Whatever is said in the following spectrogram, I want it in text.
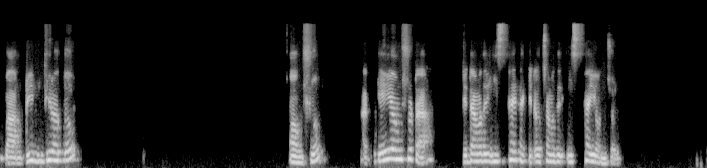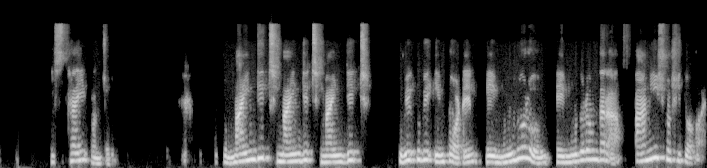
বা বৃদ্ধিরত অংশ। আর এই অংশটা যেটা আমাদের স্থায়ী থাকে, এটা হচ্ছে আমাদের স্থায়ী অঞ্চল। স্থায়ী অঞ্চল। মাইন্ডিট মাইন্ডিট মাইন্ডিট খুবই খুবই ইম্পর্টেন্ট এই মূলরোম এই মূলরোম দ্বারা পানি শোষিত হয়।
